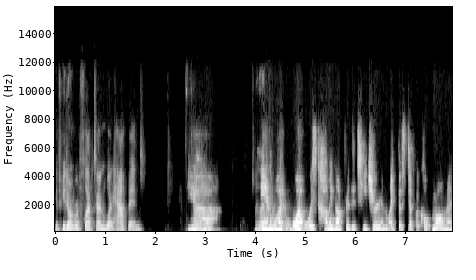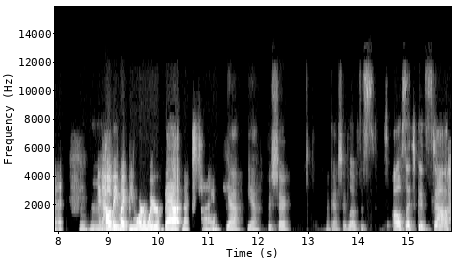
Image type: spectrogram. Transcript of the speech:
if you don't reflect on what happened yeah like and that. what what was coming up for the teacher in like this difficult moment mm-hmm. and how they might be more aware of that next time yeah yeah for sure oh my gosh i love this it's all such good stuff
